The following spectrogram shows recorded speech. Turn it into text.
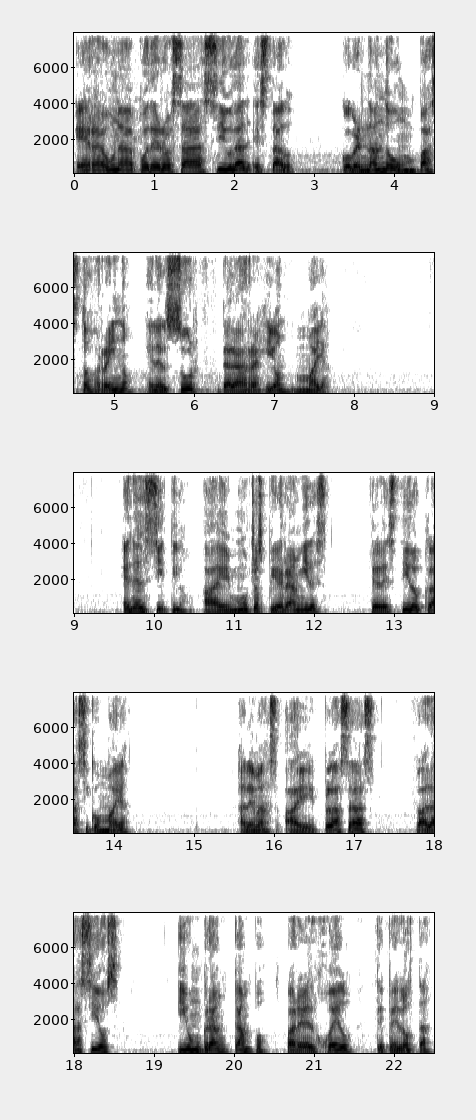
Era una poderosa ciudad-estado, gobernando un vasto reino en el sur de la región maya. En el sitio hay muchas pirámides del estilo clásico maya. Además hay plazas, palacios y un gran campo para el juego de pelota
